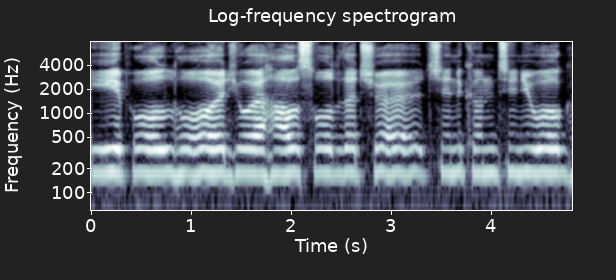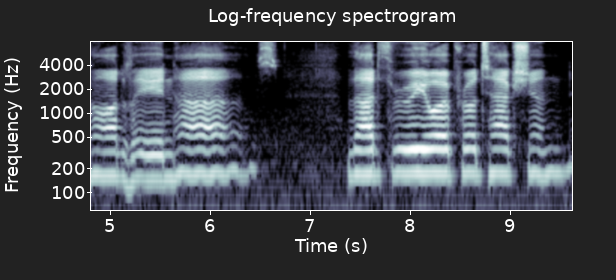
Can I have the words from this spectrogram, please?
Keep, O Lord, your household, the church, in continual godliness that through your protection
